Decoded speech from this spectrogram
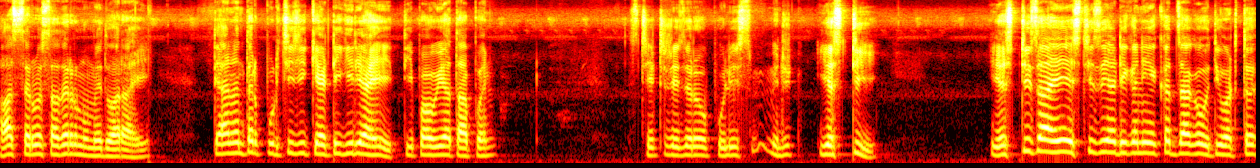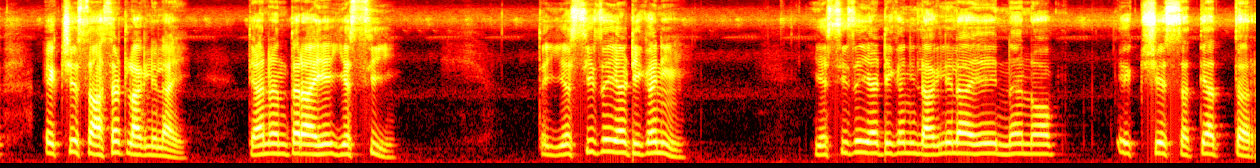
हा सर्वसाधारण उमेदवार आहे. त्यानंतर पुढची जी कॅटेगरी आहे ती पाहूयात आपण. State reserve police merit S T. S टीचं आहे. एस टीचं या ठिकाणी एकच जागा होती वाटतं. एकशे सहासष्ट लागलेलं आहे. त्यानंतर आहे एस सी तर एस सीचं या ठिकाणी एस सीचं या ठिकाणी लागलेलं आहे नन ऑफ एकशे सत्याहत्तर.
